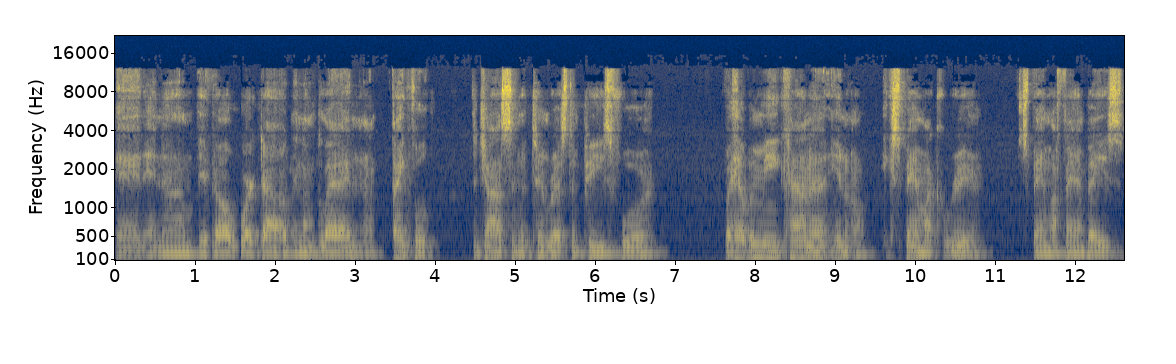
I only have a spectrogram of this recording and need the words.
and, and, um, it all worked out and I'm glad and I'm thankful to John Singleton, rest in peace for, for helping me kind of, you know, expand my career, expand my fan base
